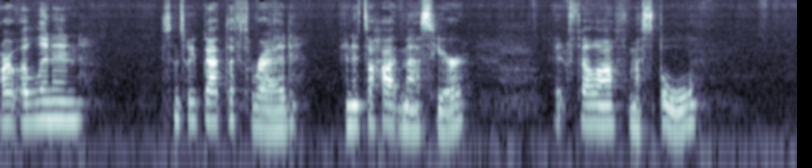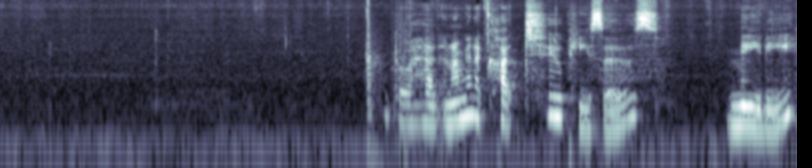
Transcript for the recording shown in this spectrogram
or a linen since we've got the thread and it's a hot mess here. It fell off my spool. go ahead and I'm going to cut two pieces, maybe.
